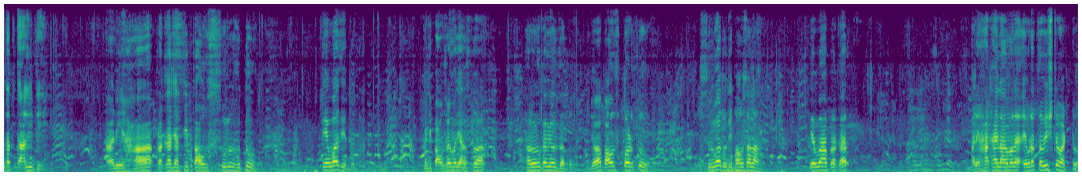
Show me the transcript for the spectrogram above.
म्हणतात कालिटे. आणि हा प्रकार जास्ती पाऊस सुरू होतो तेव्हाच येतो. म्हणजे पावसाळ्यामध्ये असतो हा हळूहळू कमी होत जातो. जेव्हा पाऊस पडतो सुरुवात होते पावसाला तेव्हा हा प्रकार आणि हा खायला आम्हाला एवढा चविष्ट वाटतो.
